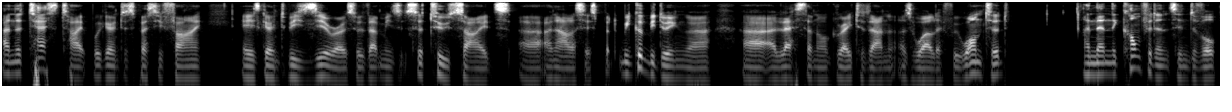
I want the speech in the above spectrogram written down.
And the test type we're going to specify is going to be 0. So that means it's a two sides uh, analysis. But we could be doing uh, a less than or greater than as well if we wanted. And then the confidence interval,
